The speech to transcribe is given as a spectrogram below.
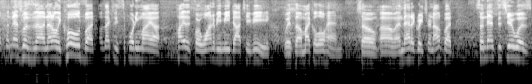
Well, Sundance was uh, not only cold, but I was actually supporting my uh, pilot for WannaBeMe.tv with uh, Michael Lohan. So, um, and that had a great turnout. But Sundance this year was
